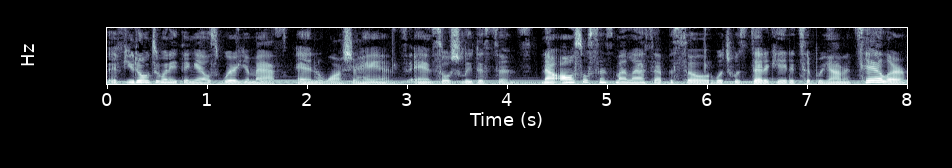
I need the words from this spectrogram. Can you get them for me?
if you don't do anything else, wear your mask and wash your hands and socially distance. Now, also, since my last episode, which was dedicated to Breonna Taylor,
